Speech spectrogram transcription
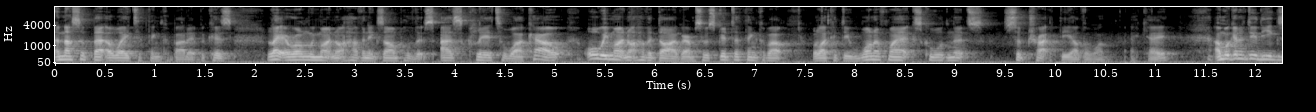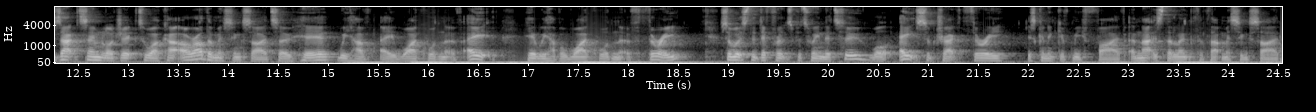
And that's a better way to think about it because later on we might not have an example that's as clear to work out or we might not have a diagram. So it's good to think about, well, I could do one of my x coordinates, subtract the other one, okay? And we're going to do the exact same logic to work out our other missing side. So here we have a y coordinate of 8, here we have a y coordinate of 3. So what's the difference between the two? Well, 8 subtract 3 is going to give me 5, and that is the length of that missing side.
